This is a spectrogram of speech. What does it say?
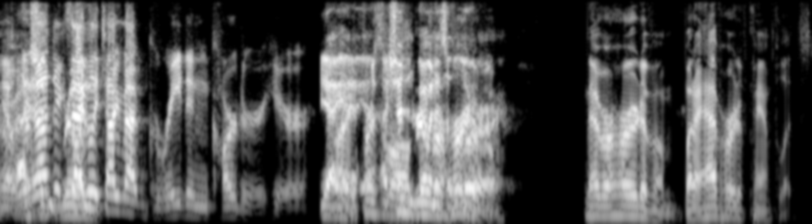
Yeah, All we're right. not exactly ruin- talking about Graydon Carter here. Yeah, All yeah. right, yeah. first I of shouldn't ruin his heard of allure. Never heard of him, but I have heard of pamphlets.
